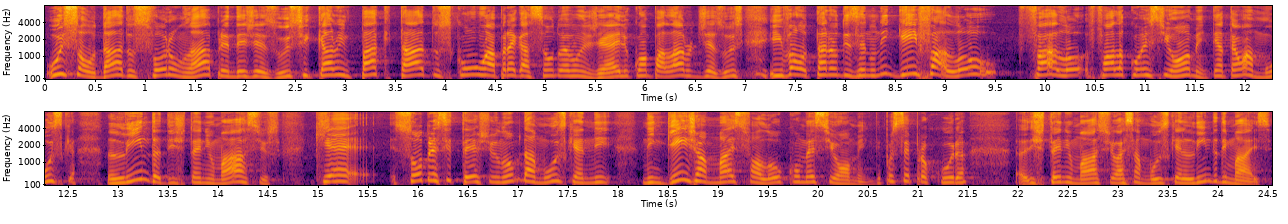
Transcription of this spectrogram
Os soldados foram lá prender Jesus, ficaram impactados com a pregação do Evangelho, com a palavra de Jesus, e voltaram dizendo: ninguém falou falou, fala com esse homem. Tem até uma música linda de Estênio Márcios que é sobre esse texto. E o nome da música é Ninguém Jamais Falou Como Esse Homem. Depois você procura eh, Estênio Márcio, essa música é linda demais.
